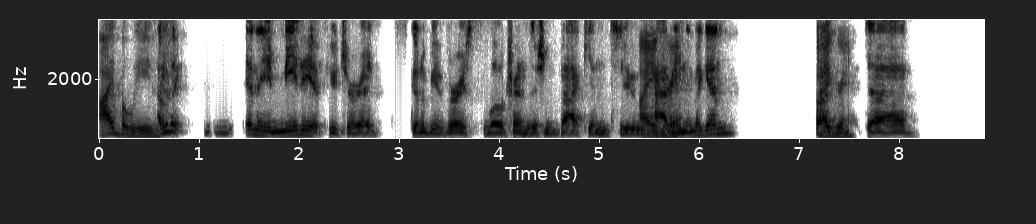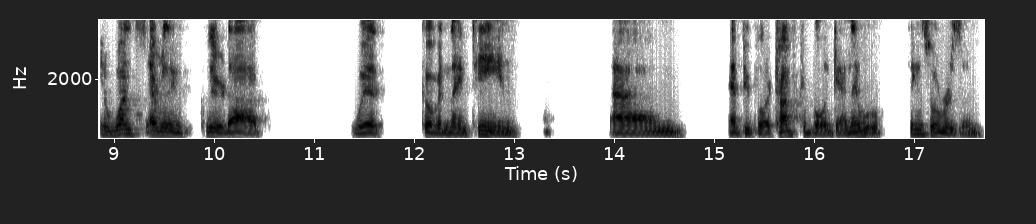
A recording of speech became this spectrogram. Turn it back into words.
I believe. I don't think in the immediate future it's going to be a very slow transition back into having them again. But, I agree. Uh, you know, once everything's cleared up with COVID nineteen, um, and people are comfortable again, it will, things will resume.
